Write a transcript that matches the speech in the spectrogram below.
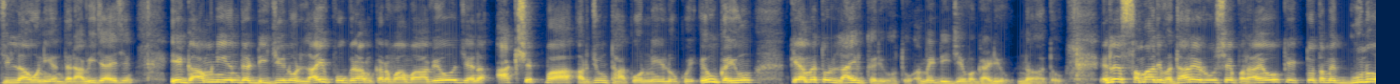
જિલ્લાઓની અંદર આવી જાય છે. એ ગામની અંદર ડીજેનો લાઈવ પ્રોગ્રામ કરવામાં આવ્યો, જેના આક્ષેપમાં અર્જુન ઠાકોરને એ લોકોએ એવું કહ્યું કે અમે તો લાઈવ કર્યું હતું, અમે ડીજે વગાડ્યું ન હતું. એટલે સમાજ વધારે રોષે ભરાયો કે એક તો તમે ગુનો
